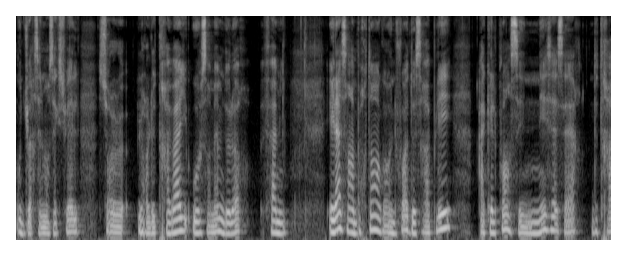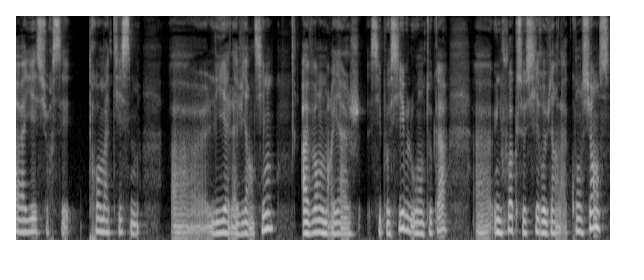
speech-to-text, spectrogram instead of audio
ou du harcèlement sexuel sur leur lieu de travail ou au sein même de leur famille. Et là, c'est important, encore une fois, de se rappeler à quel point c'est nécessaire de travailler sur ces traumatismes euh, liés à la vie intime avant le mariage, si possible, ou en tout cas, euh, une fois que ceci revient à la conscience,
